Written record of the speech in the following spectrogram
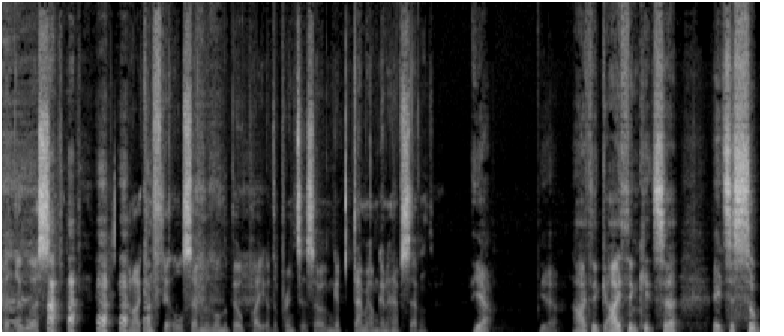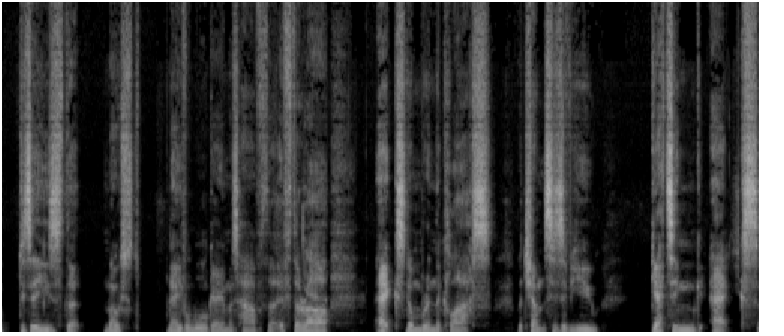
but there were seven, and I can fit all seven of them on the build plate of the printer. So I'm going, damn it, I'm going to have seven. Yeah, yeah. I think I think it's a it's a sub disease that most naval war gamers have. That if there Yeah. are X number in the class, the chances of you getting X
